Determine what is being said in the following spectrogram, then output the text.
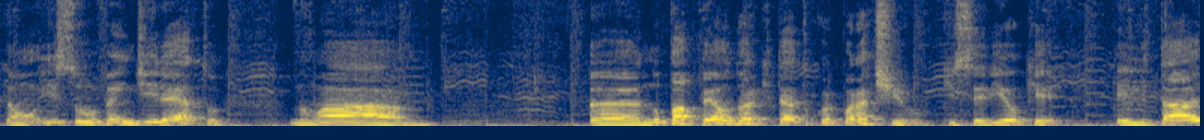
Então, isso vem direto numa uh, no papel do arquiteto corporativo, que seria o quê? Ele está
